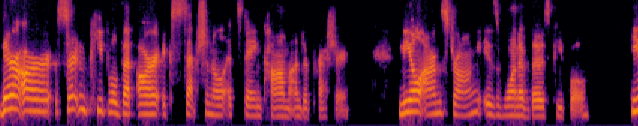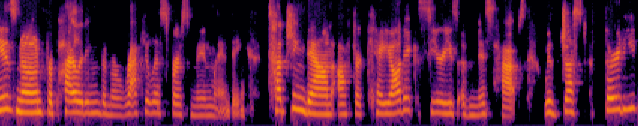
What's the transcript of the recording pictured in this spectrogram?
There are certain people that are exceptional at staying calm under pressure. Neil Armstrong is one of those people. He is known for piloting the miraculous first moon landing, touching down after chaotic series of mishaps with just 30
